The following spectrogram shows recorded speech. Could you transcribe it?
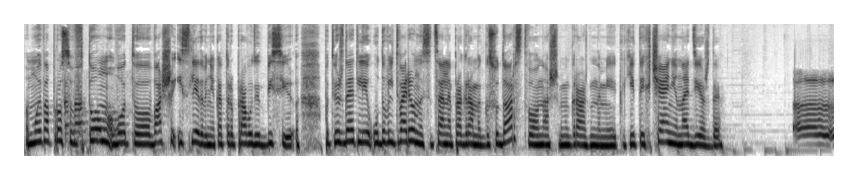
Мой вопрос ага. в том, вот э, ваши исследования, которые проводит BC, подтверждает ли удовлетворенность социальной программы государства нашими гражданами, какие-то их чаяния, надежды? Э,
